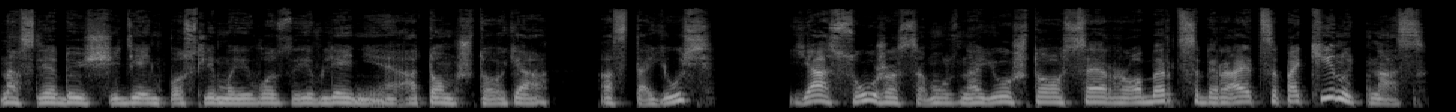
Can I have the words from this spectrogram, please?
На следующий день после моего заявления о том, что я остаюсь, я с ужасом узнаю, что сэр Роберт собирается покинуть нас.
